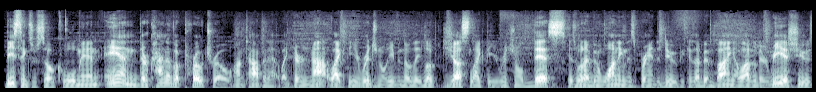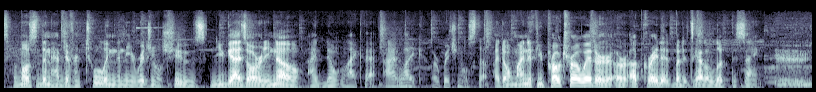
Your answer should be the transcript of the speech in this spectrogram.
These things are so cool, man. And they're kind of a protro on top of that. Like they're not like the original, even though they look just like the original. This is what I've been wanting this brand to do because I've been buying a lot of their reissues, but most of them have different tooling than the original shoes. And you guys already know I don't like that. I like original stuff. I don't mind if you protro it or, or upgrade it, but it's got to look the same. Mm.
